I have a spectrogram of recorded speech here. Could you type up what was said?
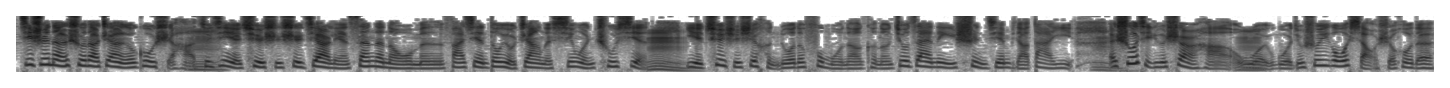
其实呢，说到这样一个故事哈，最近也确实是接二连三的呢，我们发现都有这样的新闻出现。嗯，也确实是很多的父母呢，可能就在那一瞬间比较大意。哎，说起这个事儿哈，我我就说一个我小时候的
